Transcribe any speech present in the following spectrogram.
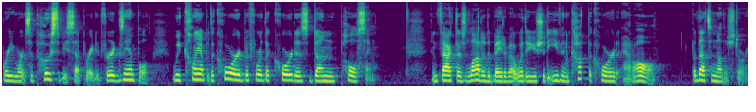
where you weren't supposed to be separated. For example, we clamp the cord before the cord is done pulsing. In fact, there's a lot of debate about whether you should even cut the cord at all, but that's another story.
